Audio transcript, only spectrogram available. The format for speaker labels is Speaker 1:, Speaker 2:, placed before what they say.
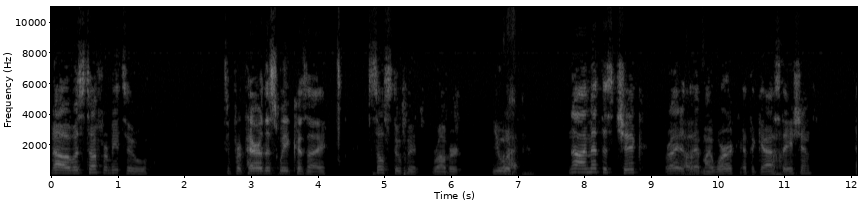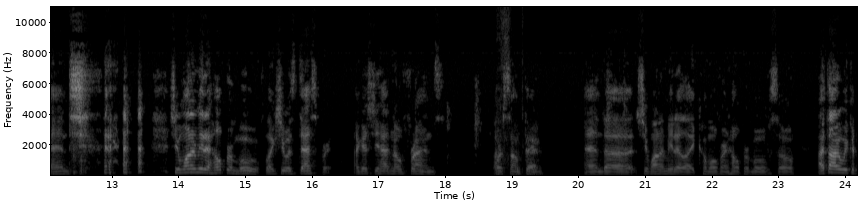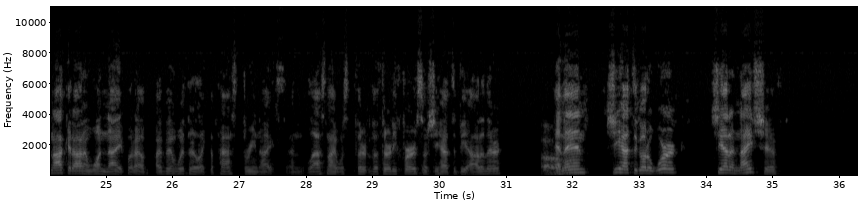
Speaker 1: No, it was tough for me to to prepare this week because I so stupid, Robert. You
Speaker 2: What
Speaker 1: would
Speaker 2: happened?
Speaker 1: no, I met this chick right at,
Speaker 2: Oh.
Speaker 1: at my work at the gas
Speaker 2: Uh-huh.
Speaker 1: station, and she wanted me to help her move. Like she was desperate. I guess she had no friends
Speaker 2: Oh,
Speaker 1: or
Speaker 2: okay.
Speaker 1: something, and uh, she wanted me to like come over and help her move. So I thought we could knock it out in one night, but I've I've been with her like the past three nights, and last night was thir- the 31st, so she had to be out of there.
Speaker 2: Oh.
Speaker 1: And then she had to go to work. She had a night shift.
